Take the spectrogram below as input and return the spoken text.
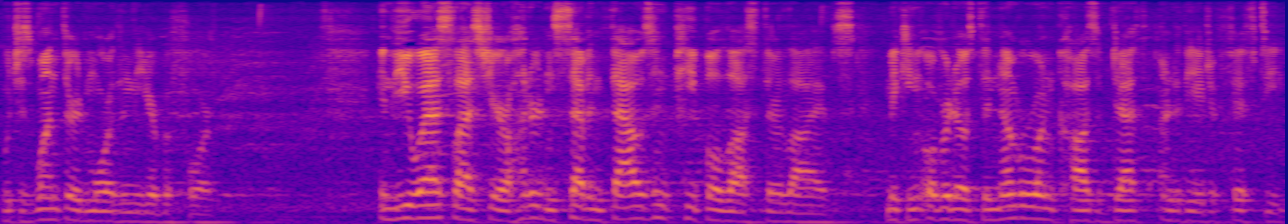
which is one third more than the year before. In the US last year, 107,000 people lost their lives, making overdose the number one cause of death under the age of 50.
